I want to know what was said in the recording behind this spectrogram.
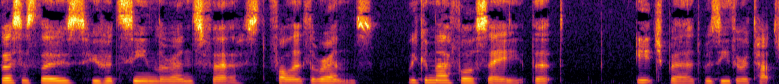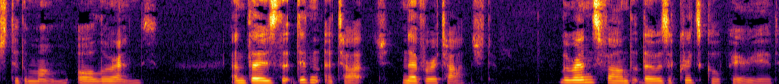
versus those who had seen Lorenz first followed Lorenz. We can therefore say that each bird was either attached to the mum or Lorenz, and those that didn't attach never attached. Lorenz found that there was a critical period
